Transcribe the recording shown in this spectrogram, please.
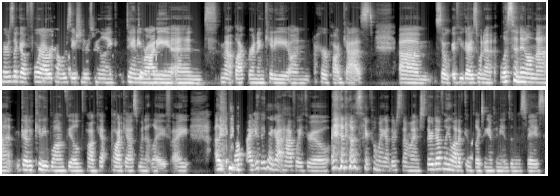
there's like a four hour conversation between like Danny Roddy and Matt Blackburn and Kitty on her podcast. Um, so if you guys want to listen in on that, go to Kitty Blomfield podcast, podcast Win at Life. I, I like I think I got halfway through and I was like, oh my god, there's so much. There are definitely a lot of conflicting opinions in this space.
